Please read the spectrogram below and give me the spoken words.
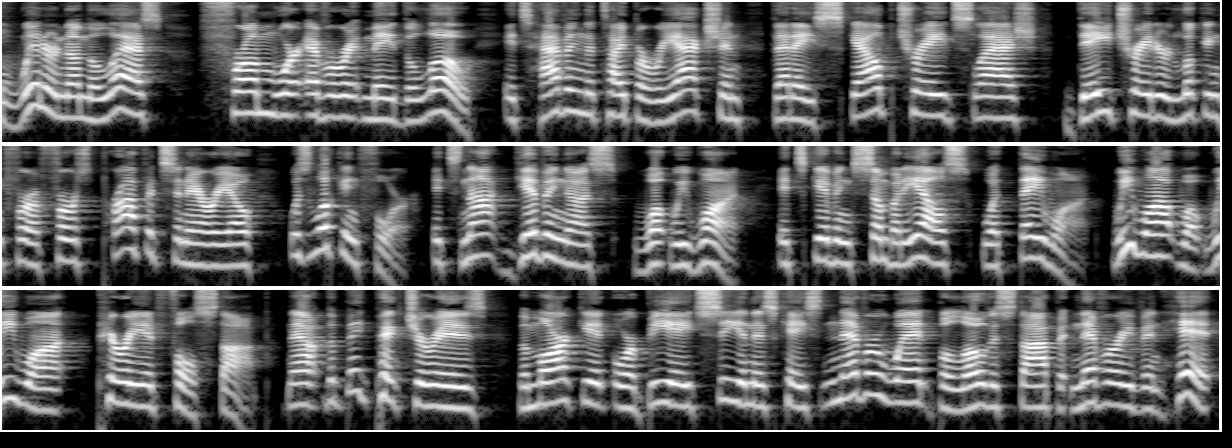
winner nonetheless from wherever it made the low. It's having the type of reaction that a scalp trade slash day trader looking for a first profit scenario was looking for. It's not giving us what we want. It's giving somebody else what they want. We want what we want, period, full stop. Now, the big picture is the market or BHC in this case never went below the stop. It never even hit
